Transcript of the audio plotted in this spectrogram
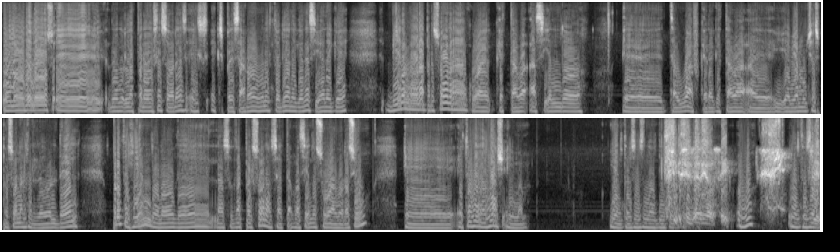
uno de los, eh, de los predecesores expresaron una historia de que decía de que vieron a una persona que estaba haciendo eh, Tawaf, que era que estaba eh, y había muchas personas alrededor de él, protegiéndolo de las otras personas, o sea, estaba haciendo su adoración. Eh, esto es el Hajj, Imam. Y entonces nos dice. Sí, sí, sí. y entonces,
